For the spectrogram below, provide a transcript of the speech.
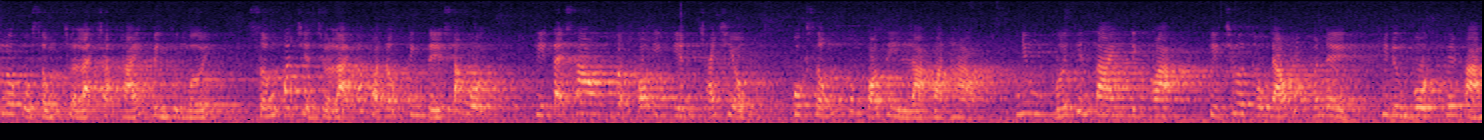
đưa cuộc sống trở lại trạng thái bình thường mới, sớm phát triển trở lại các hoạt động kinh tế xã hội, thì tại sao vẫn có ý kiến trái chiều? Cuộc sống không có gì là hoàn hảo, nhưng với thiên tai, địch họa thì chưa thấu đáo hết vấn đề thì đừng vội phê phán,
